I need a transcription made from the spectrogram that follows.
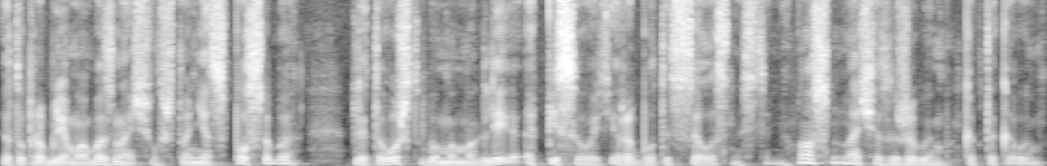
эту проблему обозначил, что нет способа для того, чтобы мы могли описывать и работать с целостностями. Ну, значит, живым как таковым.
